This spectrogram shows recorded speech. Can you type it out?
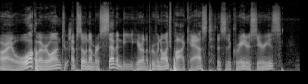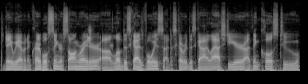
All right, welcome everyone to episode number 70 here on the Proven Knowledge Podcast. This is the Creator Series. Today we have an incredible singer songwriter. Uh, love this guy's voice. I discovered this guy last year, I think close to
